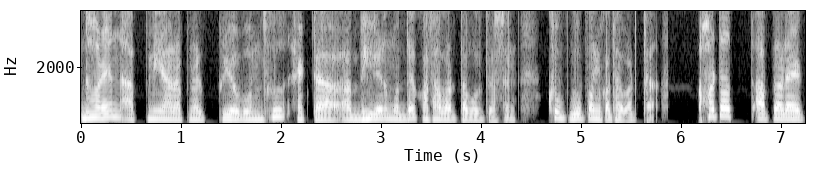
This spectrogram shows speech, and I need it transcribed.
ধরেন আপনি আর আপনার প্রিয় বন্ধু একটা ভিড়ের মধ্যে কথাবার্তা বলতেছেন, খুব গোপন কথাবার্তা। হঠাৎ আপনার এক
